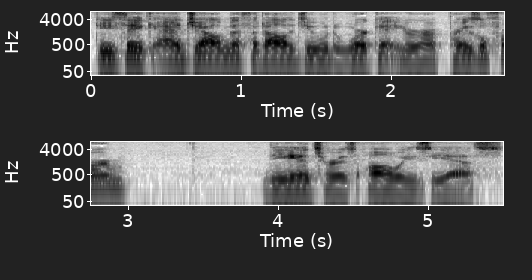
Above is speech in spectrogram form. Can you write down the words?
Do you think agile methodology would work at your appraisal firm? The answer is always yes.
